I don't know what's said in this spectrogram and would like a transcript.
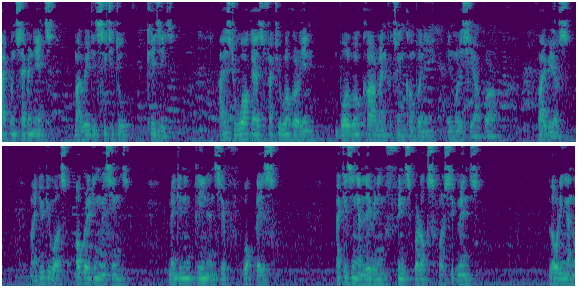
5.7 inch. My weight is 62 kgs. I used to work as factory worker in Volvo car manufacturing company in Malaysia for five years. My duty was operating machines, maintaining clean and safe workplace, packaging and labeling finished products for shipments, loading and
